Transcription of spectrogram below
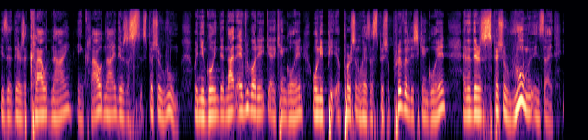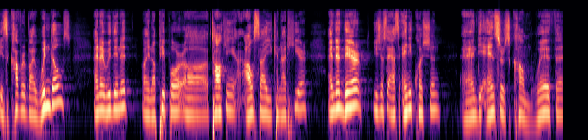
is that there's a cloud nine. In cloud nine, there's a special room. When you go in there, not everybody can go in. Only a person who has a special privilege can go in. And then there's a special room inside. It's covered by windows, and then within it, uh, you know, people are uh, talking outside. You cannot hear. And then there, you just ask any question, and the answers come with uh,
